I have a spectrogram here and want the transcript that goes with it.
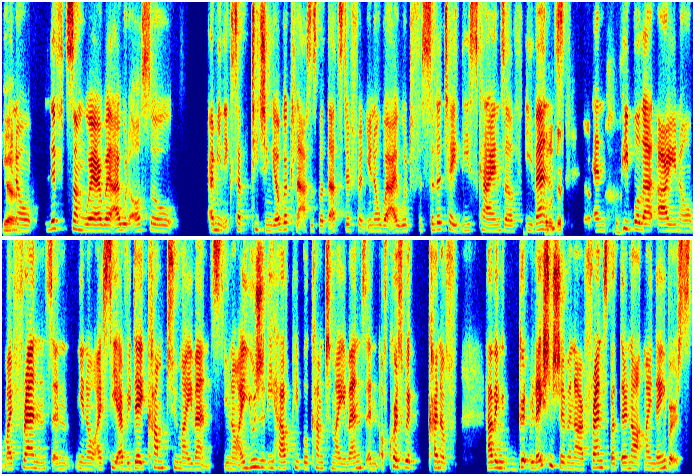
yeah. you know lived somewhere where i would also i mean except teaching yoga classes but that's different you know where i would facilitate these kinds of events yeah. and people that are you know my friends and you know i see every day come to my events you know i usually have people come to my events and of course we're kind of having a good relationship and our friends but they're not my neighbors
